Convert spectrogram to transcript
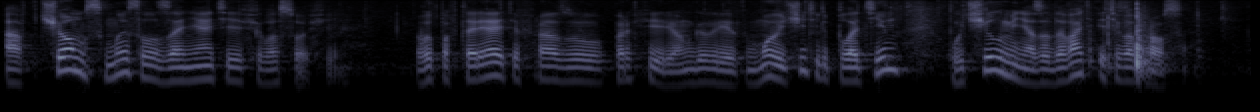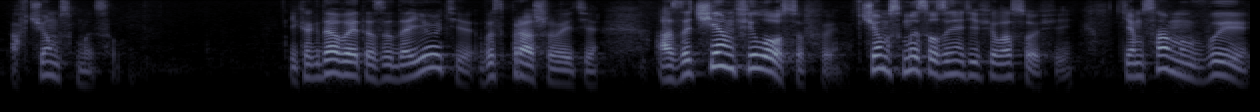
а в чем смысл занятия философией? Вы повторяете фразу Порфирия. Он говорит, мой учитель Платин учил меня задавать эти вопросы. А в чем смысл? И когда вы это задаете, вы спрашиваете, а зачем философы? В чем смысл занятий философией? Тем самым вы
